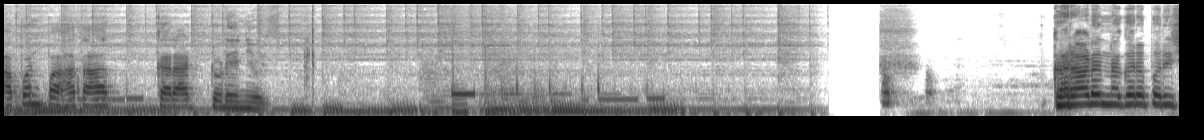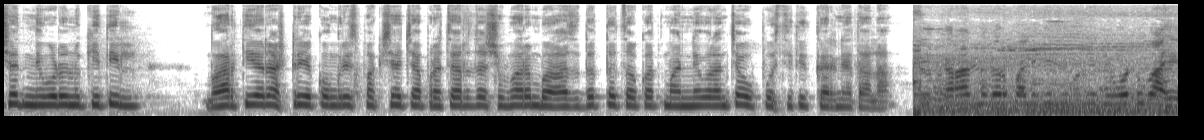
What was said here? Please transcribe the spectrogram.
आपण पाहत आहात कराड टुडे न्यूज. कराड नगर परिषद निवडणुकीतील भारतीय राष्ट्रीय काँग्रेस पक्षाच्या प्रचाराचा शुभारंभ आज दत्त चौकात मान्यवरांच्या उपस्थितीत करण्यात आला. कराड नगरपालिकेची जी निवडणूक आहे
